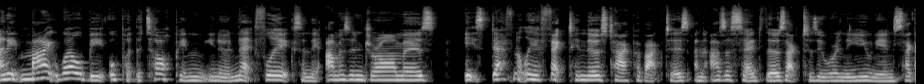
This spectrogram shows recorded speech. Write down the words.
And it might well be up at the top in, you know, Netflix and the Amazon dramas. It's definitely affecting those type of actors. And as I said, those actors who were in the union, SAG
